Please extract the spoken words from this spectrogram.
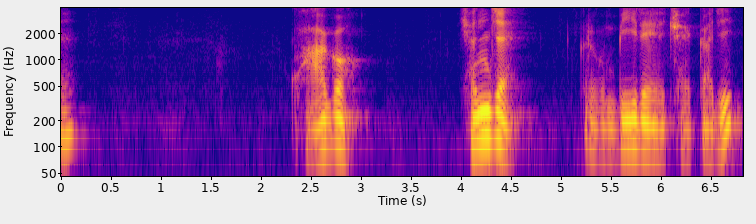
예? 과거, 현재, 그리고 미래의 죄까지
